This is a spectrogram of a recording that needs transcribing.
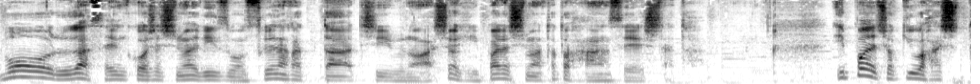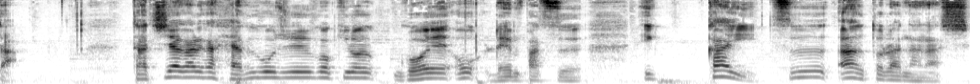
ボールが先行してしまいリズムを作れなかったチームの足を引っ張ってしまったと反省したと一方で初球を走った立ち上がりが155キロ超えを連発。1回、ツーアウトランナーなし。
